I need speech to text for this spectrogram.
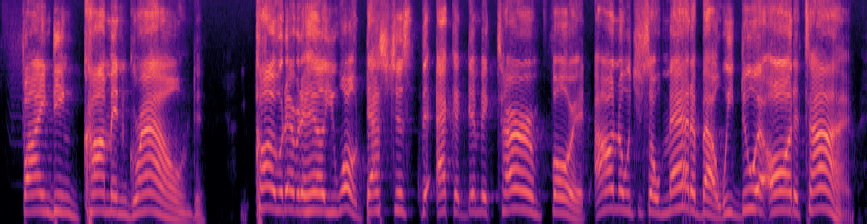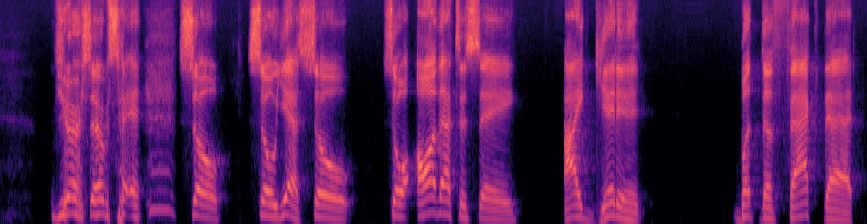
finding common ground. Call it whatever the hell you want. That's just the academic term for it. I don't know what you're so mad about. We do it all the time. You understand what I'm saying? So, so yes, so so all that to say, I get it, but the fact that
